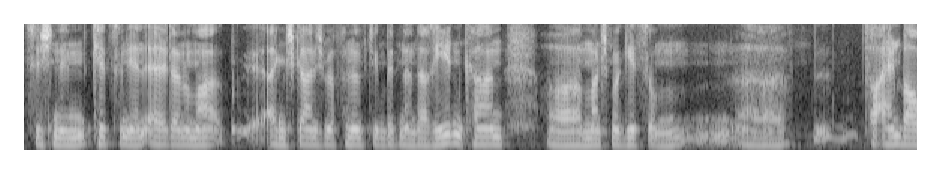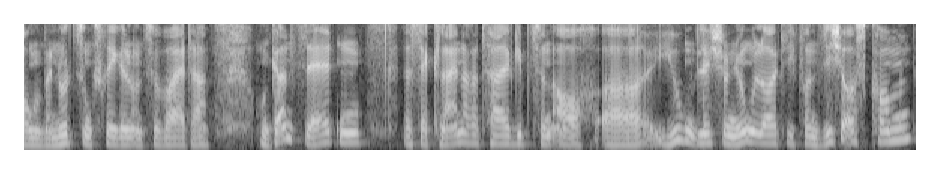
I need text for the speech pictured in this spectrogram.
zwischen den Kids und ihren Eltern und man eigentlich gar nicht mehr vernünftig miteinander reden kann. Äh, manchmal geht es um äh, Vereinbarungen über Nutzungsregeln und so weiter. Und ganz selten, dass der kleinere Teil gibt es dann auch äh, Jugendliche und junge Leute, die von sich aus kommen.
